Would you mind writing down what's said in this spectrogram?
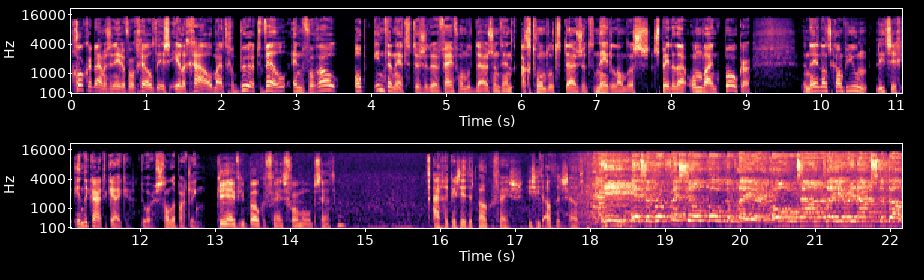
Gokken, dames en heren, voor geld is illegaal, maar het gebeurt wel en vooral op internet. Tussen de 500.000 en 800.000 Nederlanders spelen daar online poker. Een Nederlands kampioen liet zich in de kaarten kijken door Sander Bartling. Kun je even je pokerface voor me opzetten? Eigenlijk is dit het pokerface. Je ziet altijd hetzelfde. He is a professional poker player, hometown player in Amsterdam.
